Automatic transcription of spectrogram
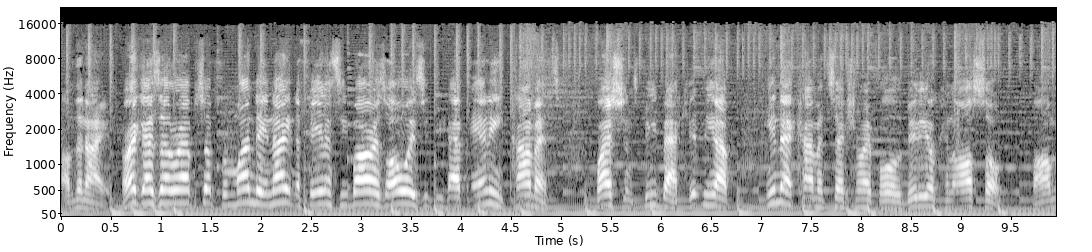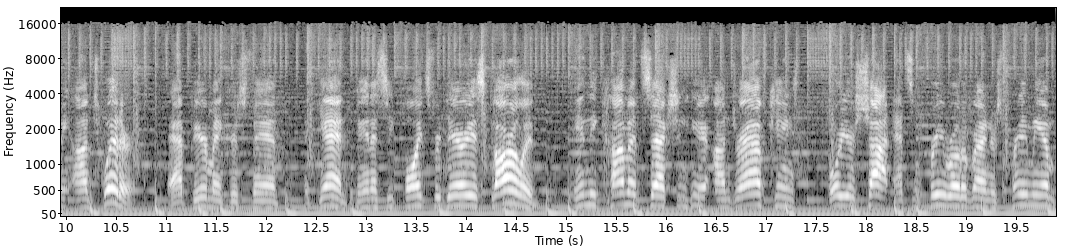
of the night. All right, guys, that wraps up for Monday night in the fantasy bar. As always, if you have any comments, questions, feedback, hit me up in that comment section right below the video. You Can also follow me on Twitter at Beermakers Fan. Again, fantasy points for Darius Garland in the comment section here on DraftKings for your shot at some free Roto Grinders Premium.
